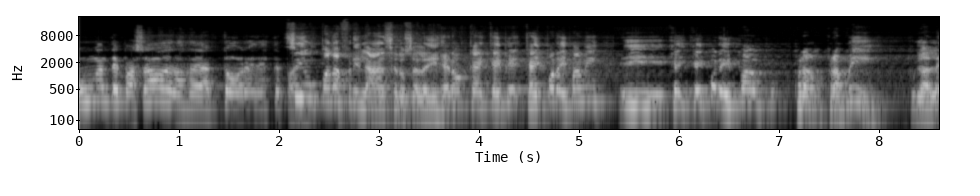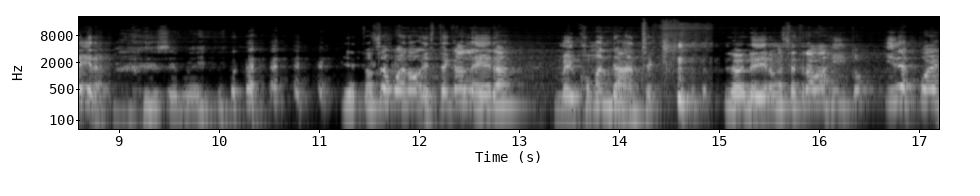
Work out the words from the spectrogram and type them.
un antepasado de los redactores de este país. Sí, un pana freelancer, o sea, le dijeron que hay, por ahí para mí y que hay, por ahí para, para, para mí, galera. Y entonces, bueno, este galera el comandante, le dieron ese trabajito y después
